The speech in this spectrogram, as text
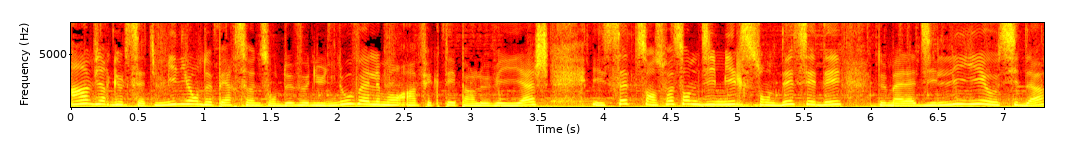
1,7 million de personnes sont devenues nouvellement infectées par le VIH et 770 000 sont décédées de maladies liées au sida.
